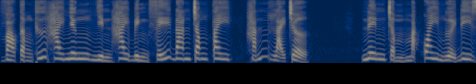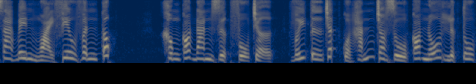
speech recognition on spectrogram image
Vào tầng thứ hai nhưng nhìn hai bình phế đan trong tay, hắn lại trở. Nên trầm mặt quay người đi ra bên ngoài phiêu vân cốc. Không có đan dược phụ trợ, với tư chất của hắn cho dù có nỗ lực tu.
